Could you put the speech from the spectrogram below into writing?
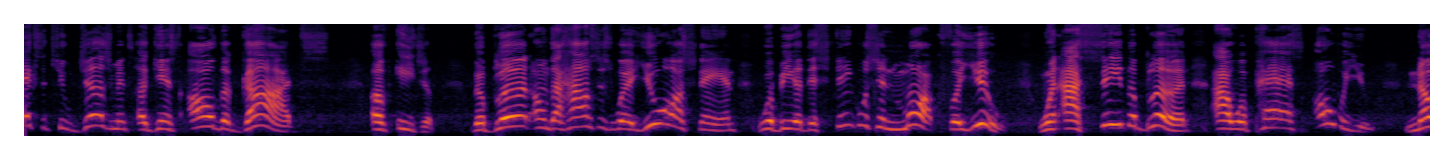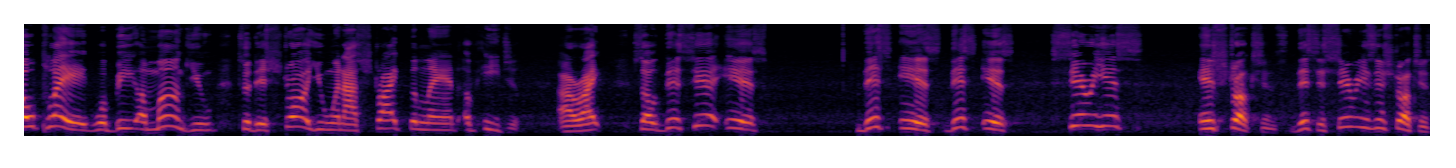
execute judgments against all the gods of Egypt. The blood on the houses where you are staying will be a distinguishing mark for you. When I see the blood, I will pass over you. No plague will be among you to destroy you when I strike the land of Egypt. All right. So this here is this is this is serious instructions. This is serious instructions.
